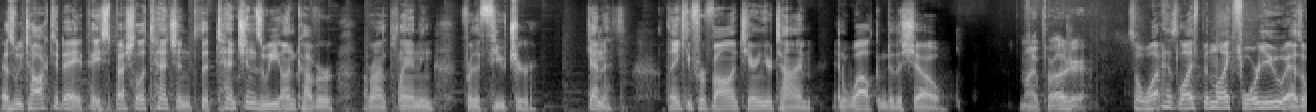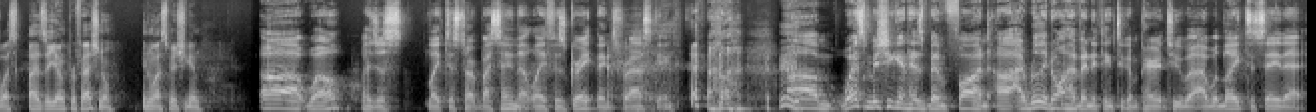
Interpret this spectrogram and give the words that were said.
As we talk today, pay special attention to the tensions we uncover around planning for the future. Kenneth, thank you for volunteering your time and welcome to the show. My pleasure. So, what has life been like for you as a West, as a young professional in West Michigan? Uh, well, I just like to start by saying that life is great. Thanks for asking. um, West Michigan has been fun. Uh, I really don't have anything to compare it to, but I would like to say that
